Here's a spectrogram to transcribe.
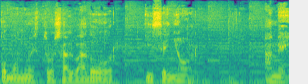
como nuestro Salvador y Señor. Amén.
